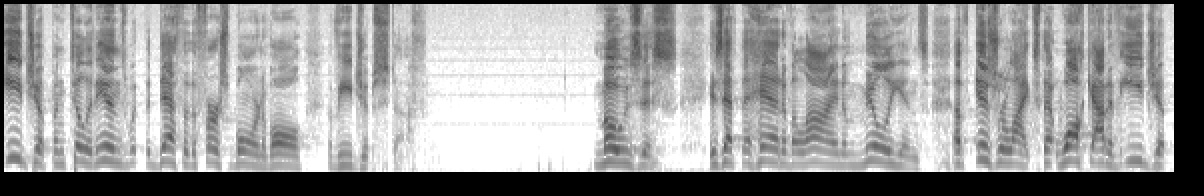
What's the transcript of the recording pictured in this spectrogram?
Egypt until it ends with the death of the firstborn of all of Egypt's stuff. Moses is at the head of a line of millions of Israelites that walk out of Egypt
